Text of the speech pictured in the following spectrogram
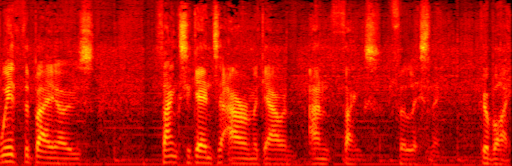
with the Bayos. Thanks again to Aaron McGowan and thanks for listening. Goodbye.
